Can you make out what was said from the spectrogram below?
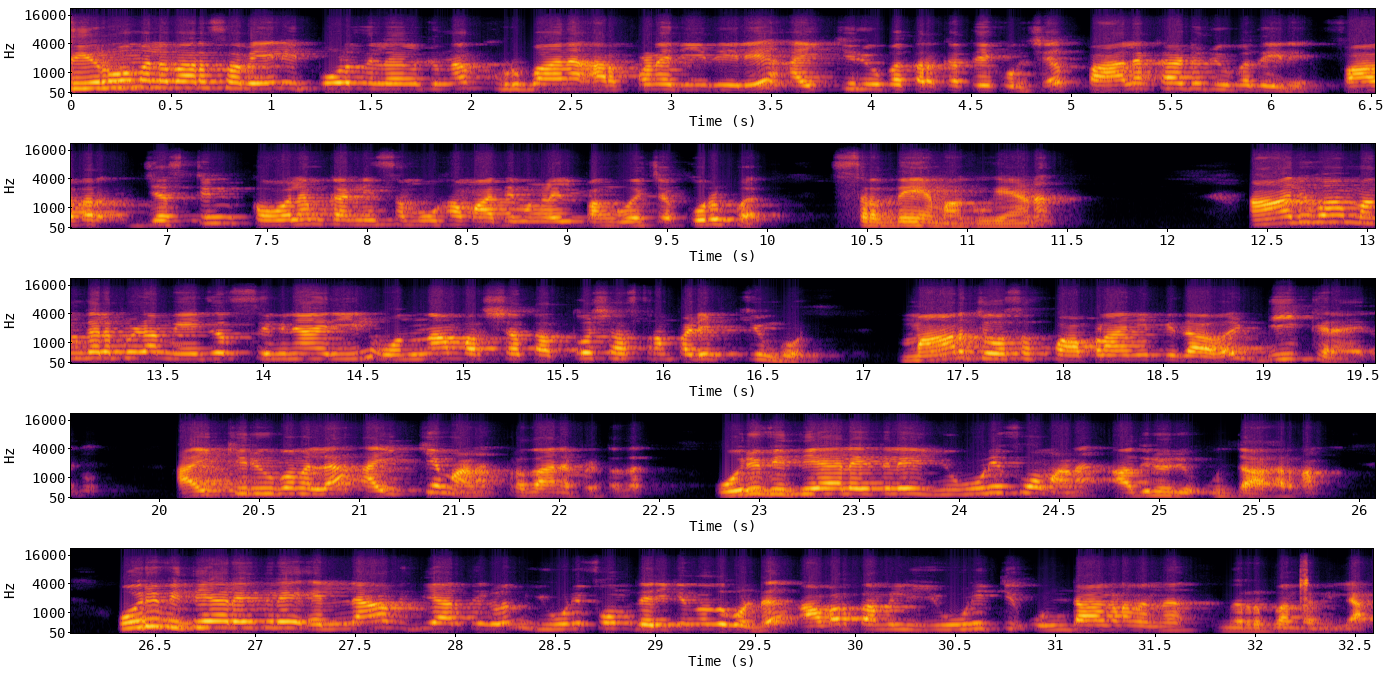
Zero Malabar സഭയിൽ ഇപ്പോൾ നിലനിൽക്കുന്ന കുർബാന അർപ്പണ രീതിയിലെ ഐക്യരൂപ തർക്കത്തെക്കുറിച്ച് പാലക്കാട് രൂപതയിലെ ഫാദർ ജസ്റ്റിൻ കോലം കണ്ണി സമൂഹ മാധ്യമങ്ങളിൽ പങ്കുവച്ച കുറിപ്പ് ശ്രദ്ധേയമാക്കുകയാണ്. ആലുവ മംഗലപ്പുഴ മേജർ സെമിനാരിയിൽ ഒന്നാം വർഷ തത്വശാസ്ത്രം പഠിപ്പിക്കുമ്പോൾ മാർ ജോസഫ് പാപ്പളാനി പിതാവ് ഡീക്കനായിരുന്നു. ഐക്യരൂപമല്ല ഐക്യമാണ് പ്രധാനപ്പെട്ടത്. ഒരു വിദ്യാലയത്തിലെ യൂണിഫോമാണ് അതിനൊരു ഉദാഹരണം. ഒരു വിദ്യാലയത്തിലെ എല്ലാ വിദ്യാർത്ഥികളും യൂണിഫോം ധരിക്കുന്നത് കൊണ്ട് അവർ തമ്മിൽ യൂണിറ്റി ഉണ്ടാകണമെന്ന് നിർബന്ധമില്ല.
